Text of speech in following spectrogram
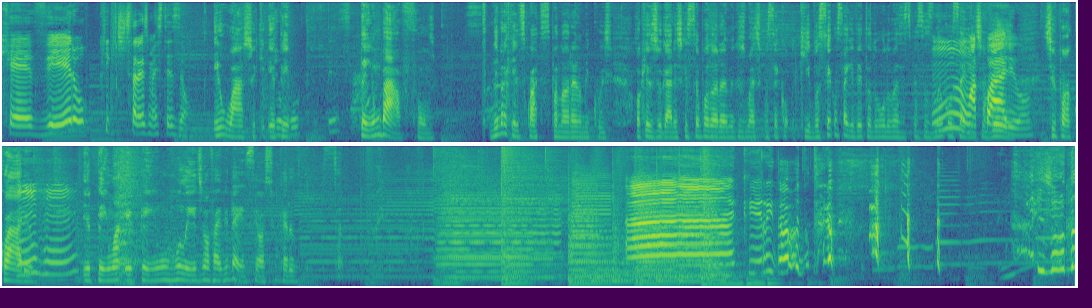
quer ver? Ou o que, que te traz mais tesão? Eu acho que eu Eu tenho, vou pensar. tenho um bafo. Lembra aqueles quartos panorâmicos? Ou aqueles lugares que são panorâmicos, mas que você, que você consegue ver todo mundo, mas as pessoas não hum, conseguem um aquário. Ver. Tipo um aquário. Uhum. Eu, tenho uma, eu tenho um rolê de uma vibe dessa. Eu acho que eu quero... Ah, querida... E Jordana!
